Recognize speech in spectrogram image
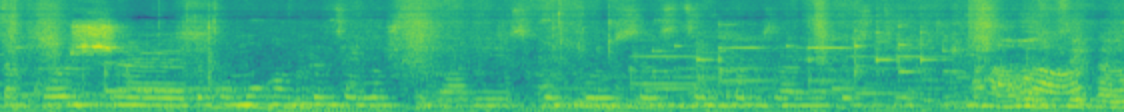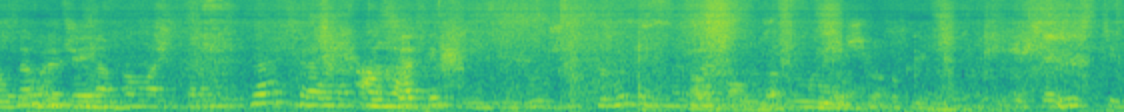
також е, допомога в працевлаштуванні, спілкуюся з центром зайнятості. Ага, от Так, цікаво, добрий Залучена громадська організація, Ага. взяти тому що сьогодні ми зараз немає ще поки спеціалістів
